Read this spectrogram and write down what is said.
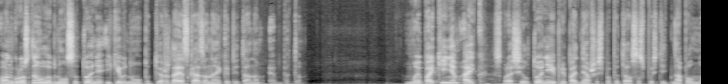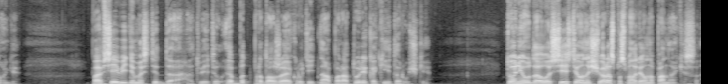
Он грустно улыбнулся Тони и кивнул, подтверждая сказанное капитаном Эбботом. «Мы покинем Айк?» — спросил Тони и, приподнявшись, попытался спустить на пол ноги. «По всей видимости, да», — ответил Эббот, продолжая крутить на аппаратуре какие-то ручки. Тони удалось сесть, и он еще раз посмотрел на Панакиса.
